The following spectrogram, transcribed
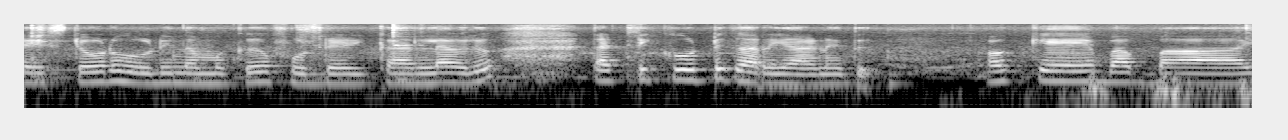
ടേസ്റ്റോടു കൂടി നമുക്ക് ഫുഡ് കഴിക്കാനുള്ള ഒരു തട്ടിക്കൂട്ട് കറിയാണിത്. ഓക്കെ ബൈ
